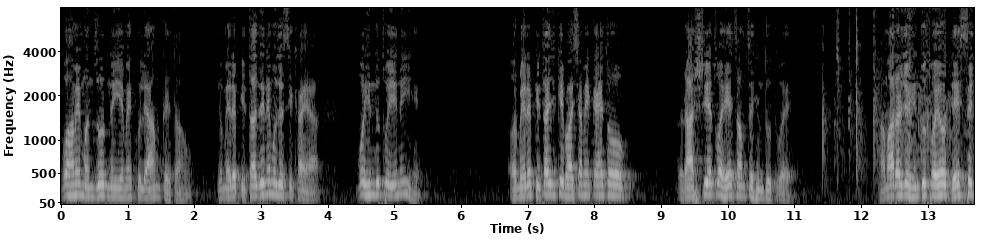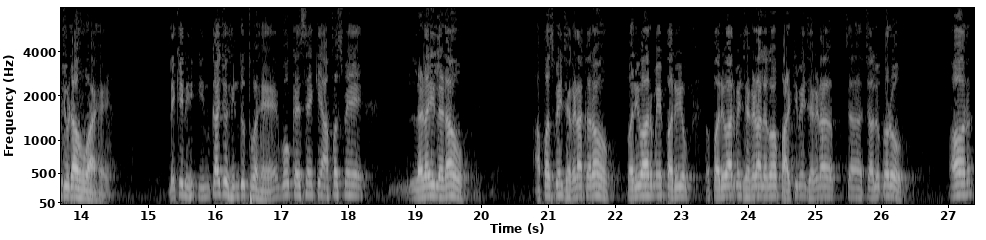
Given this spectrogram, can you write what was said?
वो हमें मंजूर नहीं है, मैं खुलेआम कहता हूँ। जो मेरे पिताजी ने मुझे सिखाया, वो हिंदुत्व ये नहीं है। और मेरे पिताजी की भाषा में कहें तो राष्ट्रीयत्व हेच आमचं हिंदुत्व है। हमारा जो हिंदुत्व है, वो देश से जुड़ा हुआ है। लेकिन इनका जो हिंदुत्व है, वो कैसे है कि आपस में लड़ाई लड़ाओ, आपस में झगड़ा कराओ परिवार में परि, परिवार में झगड़ा लगाओ पार्टी में झगड़ा चालू करो और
